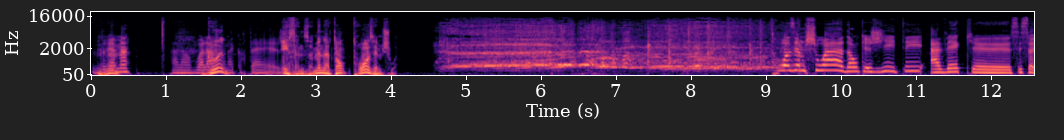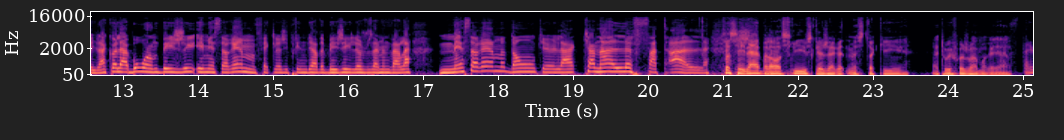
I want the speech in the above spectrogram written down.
vraiment. Alors voilà, Good. la cortège. Et ça nous amène à ton troisième choix. Troisième choix, donc j'y ai été avec, euh, c'est ça, la collabo entre BG et Messorem. Fait que là, j'ai pris une bière de BG. Là, je vous amène vers la Messorem, donc euh, la Canale Fatale. Ça, c'est la brasserie où que j'arrête de me stocker à tous les fois que je vais à Montréal. C'est un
